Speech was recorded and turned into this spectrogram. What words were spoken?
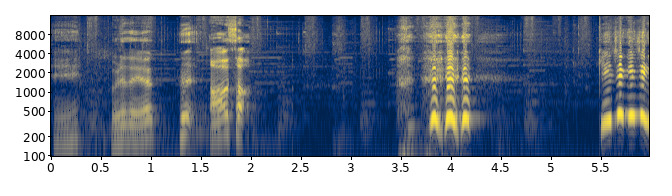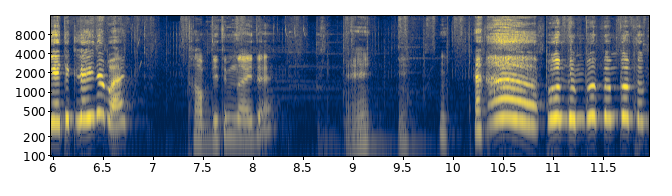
He, burada yok. Aa sa- gece gece yediklerine bak. Tabletim nerede? He, buldum buldum buldum.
